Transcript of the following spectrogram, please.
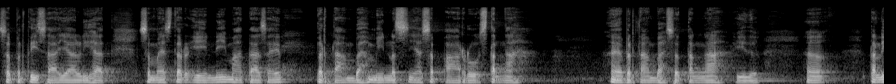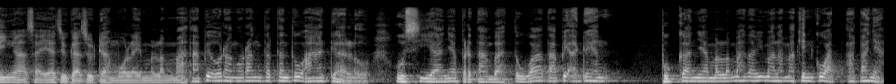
Seperti saya lihat semester ini mata saya bertambah minusnya separuh setengah, eh, bertambah setengah gitu. Eh, telinga saya juga sudah mulai melemah. Tapi orang-orang tertentu ada loh, usianya bertambah tua, tapi ada yang bukannya melemah tapi malah makin kuat. Apanya?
